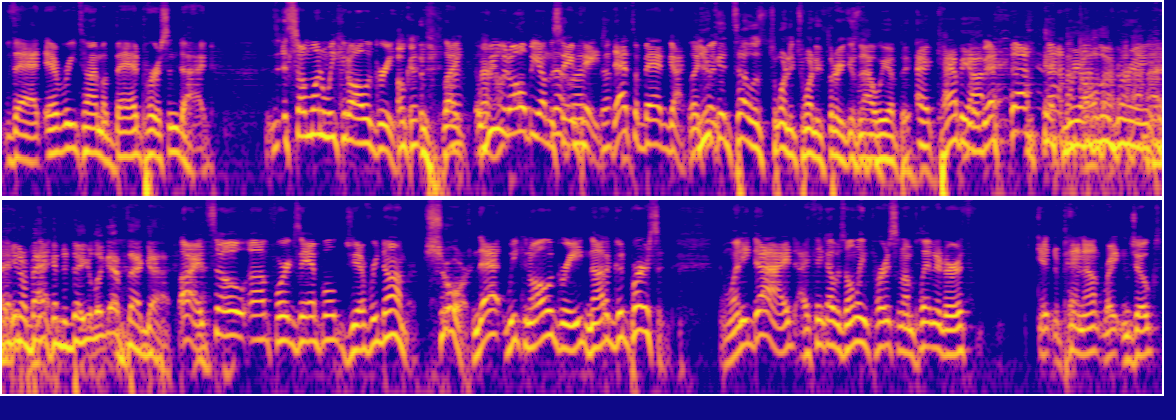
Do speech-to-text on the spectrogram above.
that every time a bad person died, someone we could all agree. Okay. Like, Fair we enough. would all be on the Yeah, same right, page. yeah. That's a bad guy. Like, you when- can tell it's 2023 because now we have the uh, caveat. we all agree. You know, back in the day, you look after that guy. All right, so uh, for example, Jeffrey Dahmer. Sure. That we can all agree, not a good person. And when he died, I think I was the only person on planet Earth getting a pen out, writing jokes.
